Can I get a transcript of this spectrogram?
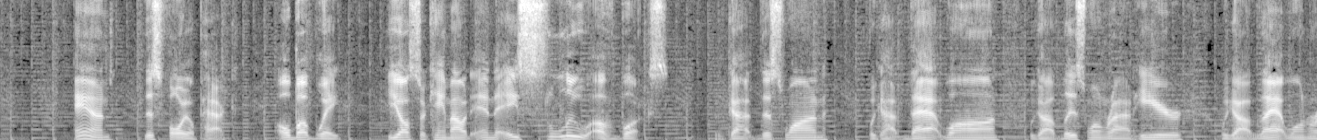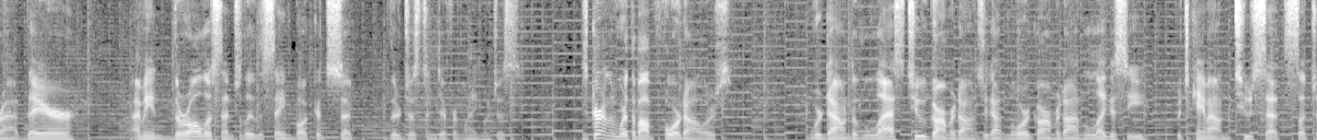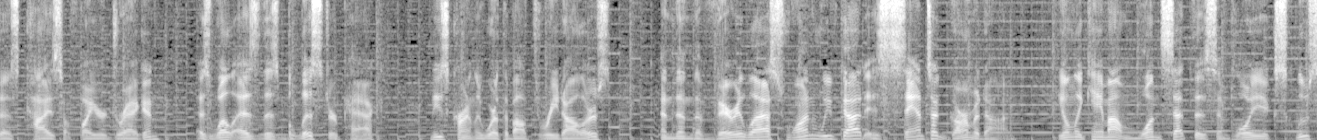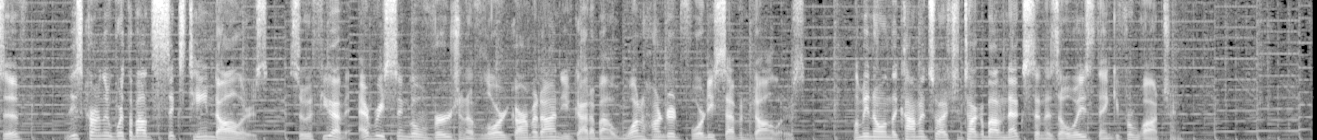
and this foil pack. Oh, but wait, he also came out in a slew of books. We've got this one, we got that one, we got this one right here, we got that one right there. I mean, they're all essentially the same book, except they're just in different languages. He's currently worth about $4. We're down to the last two Garmadons. We got Lord Garmadon Legacy, which came out in two sets, such as Kai's Fire Dragon, as well as this Blister Pack. He's currently worth about $3. And then the very last one we've got is Santa Garmadon. He only came out in one set, this employee exclusive, and he's currently worth about $16. So if you have every single version of Lord Garmadon, you've got about $147. Let me know in the comments who I should talk about next, and as always, thank you for watching.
